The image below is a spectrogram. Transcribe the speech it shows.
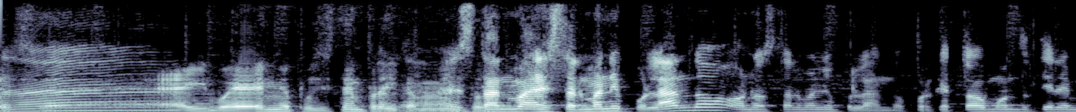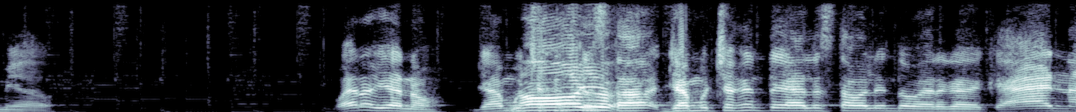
¿verdad? eh, ay, güey, me pusiste en predicamento. ¿Están, ¿Están manipulando o no están manipulando? Porque todo el mundo tiene miedo. Bueno, ya no. Ya mucha, No, gente, yo- está, ya mucha gente ya le está valiendo verga de que, ah, no,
